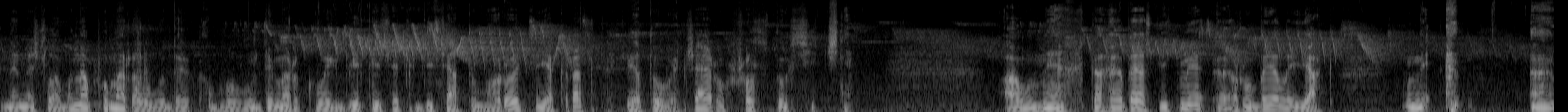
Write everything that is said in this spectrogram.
Не знайшла. Вона померла в Володи- в Володимиру Кулик у 2010 році, якраз святу вечеру, 6 січня. А вони КГБ з дітьми е, робили як? Вони е,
